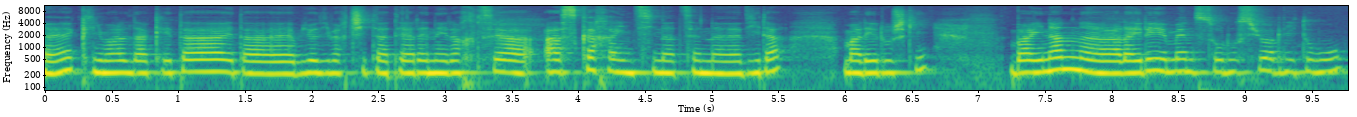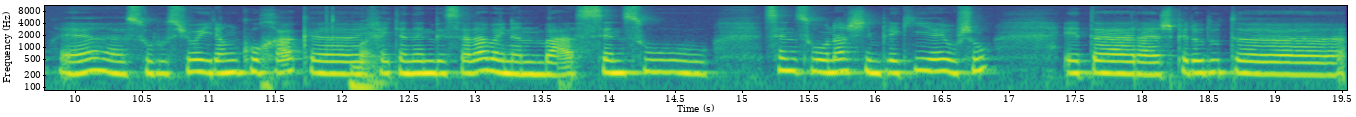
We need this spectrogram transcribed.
eh? klimaldaketa eta biodibertsitatearen erortzea azkar haintzinatzen uh, dira, mare eruski. Baina, ala ere hemen soluzioak ditugu, eh? soluzio iranko jak, uh, bai. jaiten den bezala, baina ba, zentzu, zentzu hona simpleki, eh, usu. Eta ara, espero dut uh,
